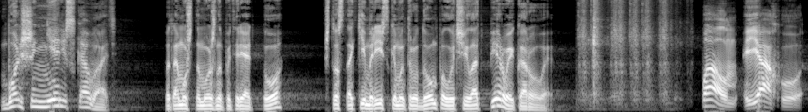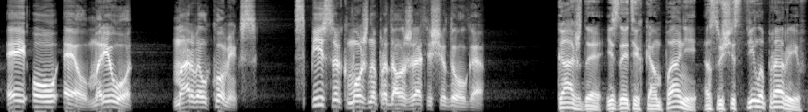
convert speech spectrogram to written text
больше не рисковать, потому что можно потерять то, что с таким риском и трудом получил от первой коровы. Palm, Yahoo, AOL, Marriott, Marvel Comics – Список можно продолжать еще долго. Каждая из этих компаний осуществила прорыв,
